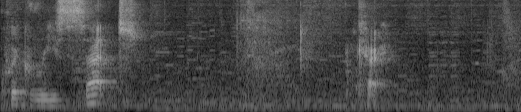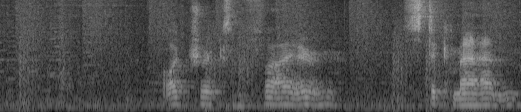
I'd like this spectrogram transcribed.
quick reset. Okay. Electric, some fire. Stick man.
